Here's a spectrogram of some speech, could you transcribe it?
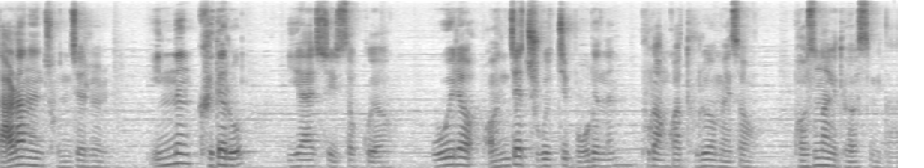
나라는 존재를 있는 그대로 이해할 수 있었고요. 오히려 언제 죽을지 모르는 불안과 두려움에서 벗어나게 되었습니다.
